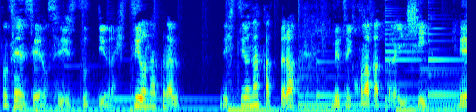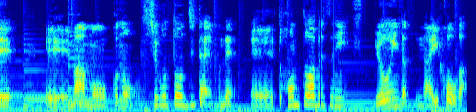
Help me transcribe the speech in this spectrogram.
その先生の施術っていうのは必要なくなる。で、必要なかったら、別に来なかったらいいし、で、えー、まあもうこの仕事自体もね、えっ、ー、と、本当は別に病院だってない方が、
